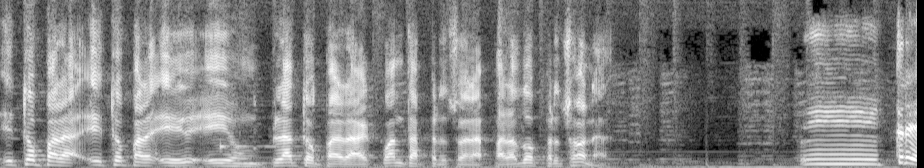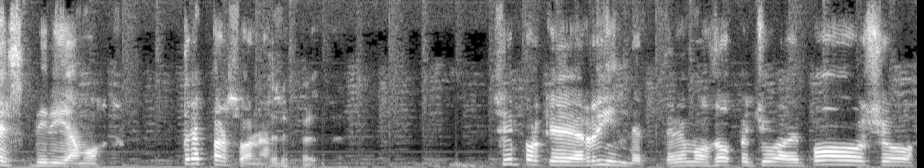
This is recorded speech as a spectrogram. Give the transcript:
esto para, esto para, eh, es un plato para cuántas personas? Para dos personas. Y tres, diríamos. Tres personas. Tres personas. Sí, porque rinde. Tenemos dos pechugas de pollo,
